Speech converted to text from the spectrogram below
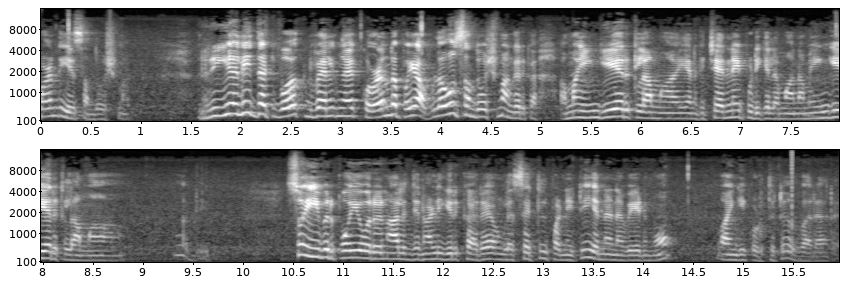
குழந்தைய சந்தோஷமாக இருக்கும். ரியலி தட் ஒர்க் வெல்ங்க குழந்தை போய் அவ்வளோ சந்தோஷமாக அங்கே இருக்கா? அம்மா இங்கேயே இருக்கலாமா? எனக்கு சென்னை பிடிக்கலாமா நம்ம இங்கேயே இருக்கலாமா? அப்படி. ஸோ இவர் போய் ஒரு நாலஞ்சு நாள் இருக்கார். அவங்கள செட்டில் பண்ணிவிட்டு என்னென்ன வேணுமோ வாங்கி கொடுத்துட்டு வராரு.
